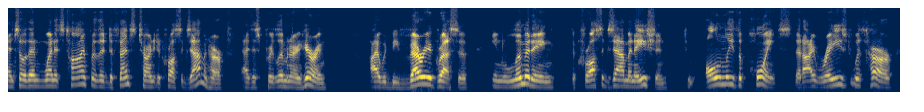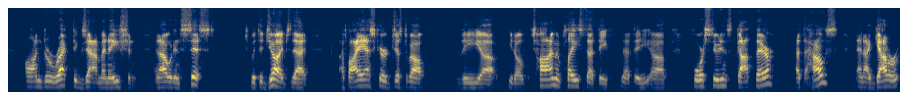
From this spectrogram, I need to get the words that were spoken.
And so then when it's time for the defense attorney to cross examine her at this preliminary hearing, I would be very aggressive in limiting the cross examination to only the points that I raised with her on direct examination. And I would insist with the judge that if I ask her just about the uh, you know time and place that the that the uh, four students got there at the house, and I got her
